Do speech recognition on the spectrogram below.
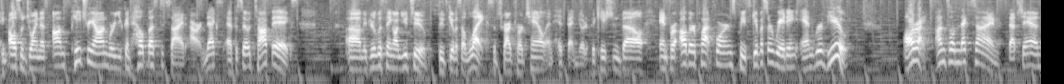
You can also join us on Patreon where you can help us decide our next episode topics. Um, if you're listening on YouTube, please give us a like, subscribe to our channel, and hit that notification bell. And for other platforms, please give us a rating and review. All right, until next time, that's Shan,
